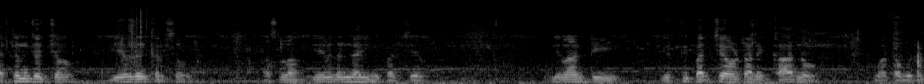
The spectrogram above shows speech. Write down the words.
ఎక్కడి నుంచి వచ్చాం? ఏ విధంగా కలిసాం? అసలు ఏ విధంగా ఈయన పరిచయం? ఇలాంటి వ్యక్తి పరిచయం అవడానికి కారణం మా తమ్ముడు.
